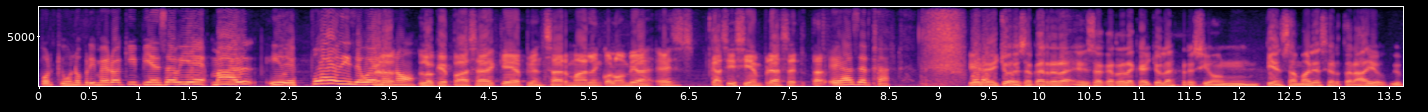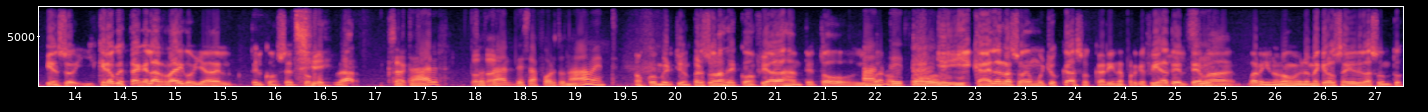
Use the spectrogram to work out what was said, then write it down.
Porque uno primero aquí piensa bien, mal y después dice, bueno, Pero no, Lo que pasa es que pensar mal en Colombia es casi siempre acertar. es acertar. Y Bueno. de hecho, esa carrera, esa carrera que ha hecho la expresión piensa mal y acertará, yo, yo pienso, y creo que está en el arraigo ya del, del concepto Sí. popular. Exacto. Total. Total, Total. desafortunadamente. Nos convirtió en personas desconfiadas ante todo. Y, Ante bueno, todo. Y, y cae la razón en muchos casos, Karina, porque fíjate el Sí. tema, bueno, yo no, no, no me quiero salir del asunto,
